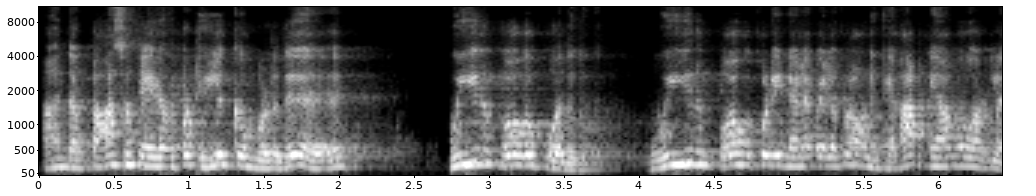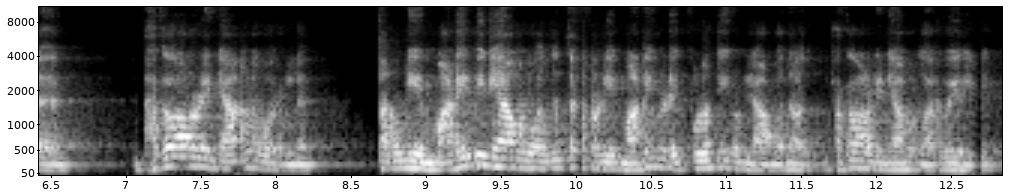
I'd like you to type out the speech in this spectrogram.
அந்த பாச பெயரை போட்டு இழுக்கும் பொழுது உயிர் போக போகுது. உயிர் போகக்கூடிய நிலைமையில கூட அவனுக்கு யார் ஞாபகம் வரல? பகவானுடைய ஞாபகம் வரல. தன்னுடைய மனைவி ஞாபகம் வந்து தன்னுடைய மனைவியுடைய குழந்தையோட ஞாபகம் தான். பகவானுடைய ஞாபகம் வரவே இல்லை.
